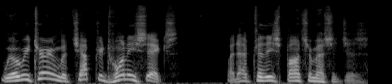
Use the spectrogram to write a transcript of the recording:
We'll return with Chapter 26 right after these sponsor messages.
